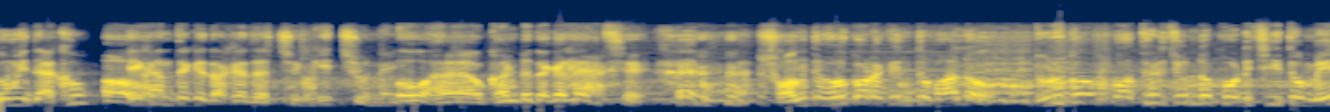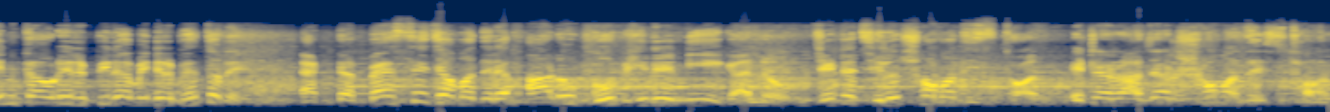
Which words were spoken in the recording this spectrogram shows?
তুমি দেখো এখান থেকে দেখা যাচ্ছে কিছু নেই। ও হ্যাঁ ওখানটা দেখা যাচ্ছে। সন্দেহ করা কিন্তু ভালো। দুর্গম পথের জন্য পরিচিত মেন কাউরের পিরামিডের ভেতরে একটা প্যাসেজ আমাদের আরও গভীরে নিয়ে গেল যেটা ছিল সমাধিস্থল। এটা রাজার সমাধিস্থল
